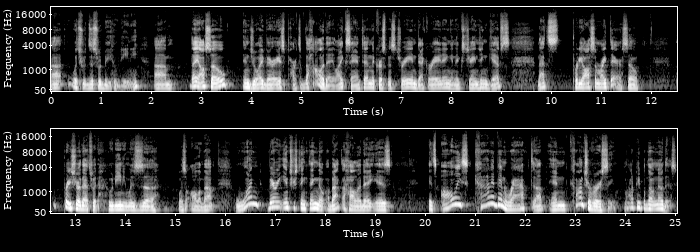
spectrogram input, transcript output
uh, which would, this would be Houdini, um, they also enjoy various parts of the holiday, like Santa and the Christmas tree and decorating and exchanging gifts. And that's pretty awesome right there. So, pretty sure that's what Houdini was uh, was all about. One very interesting thing though about the holiday is it's always kind of been wrapped up in controversy. A lot of people don't know this.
